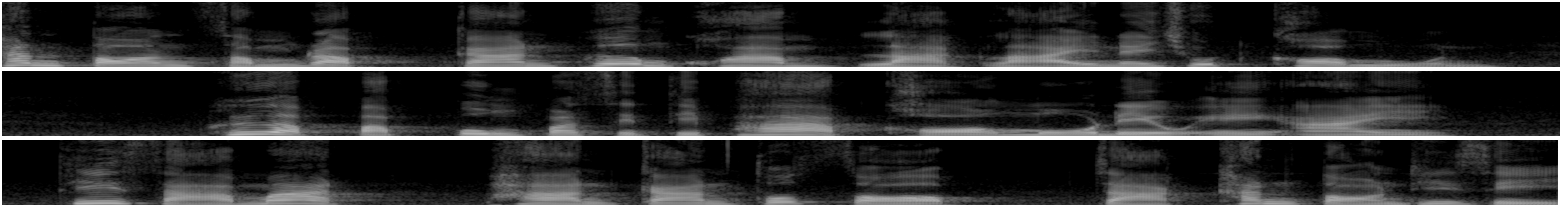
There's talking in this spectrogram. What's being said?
ขั้นตอนสำหรับการเพิ่มความหลากหลายในชุดข้อมูล เพื่อปรับปรุงประสิทธิภาพของโมเดล AI ที่สามารถ ผ่านการทดสอบจากขั้นตอนที่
